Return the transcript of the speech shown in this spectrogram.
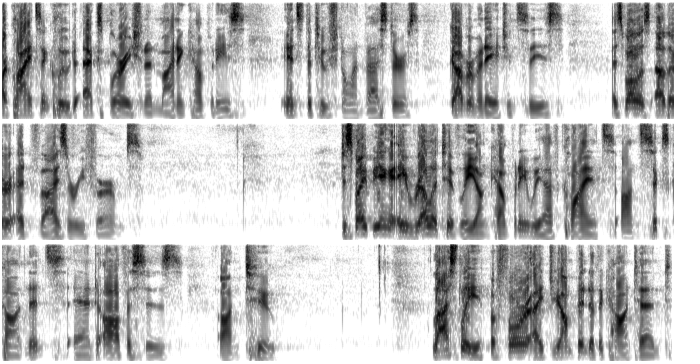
Our clients include exploration and mining companies, institutional investors, government agencies, as well as other advisory firms. Despite being a relatively young company, we have clients on six continents and offices on two. Lastly, before I jump into the content,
